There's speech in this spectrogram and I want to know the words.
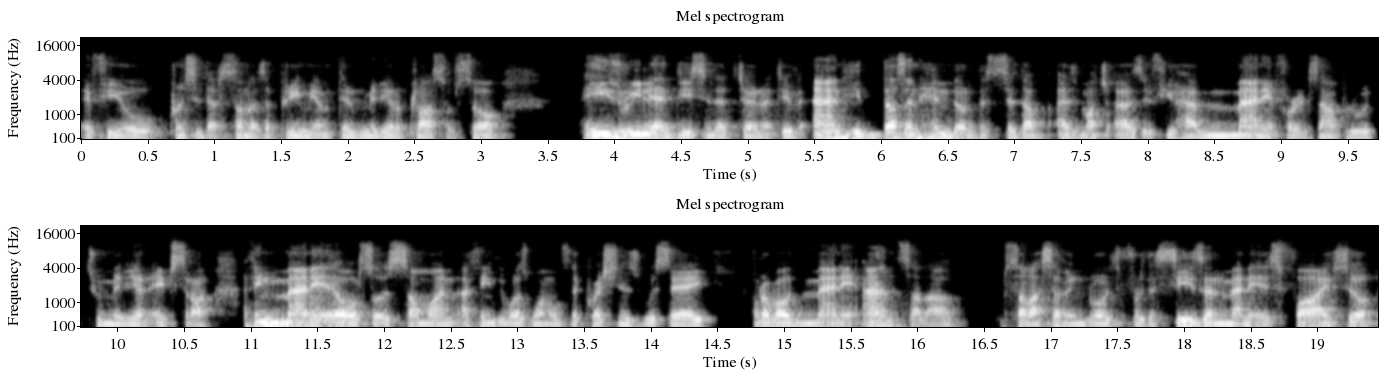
if you consider Son as a premium 10 million plus or so. He's really a decent alternative and he doesn't hinder the setup as much as if you have Mane, for example, with 2 million extra. I think Mane also is someone, I think there was one of the questions we say, what about Mane and Salah? Salah seven goals for the season, Mane is five. So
